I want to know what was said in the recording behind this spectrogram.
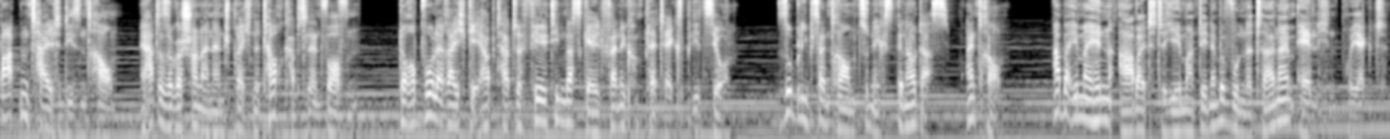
Barton teilte diesen Traum. Er hatte sogar schon eine entsprechende Tauchkapsel entworfen. Doch obwohl er reich geerbt hatte, fehlte ihm das Geld für eine komplette Expedition. So blieb sein Traum zunächst genau das, ein Traum. Aber immerhin arbeitete jemand, den er bewunderte, an einem ähnlichen Projekt.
